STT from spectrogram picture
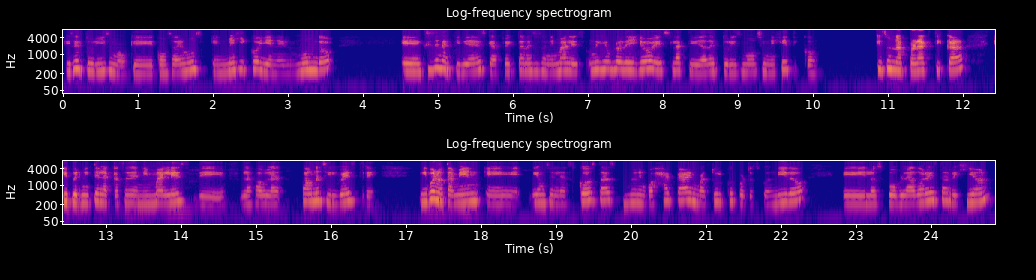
que es el turismo, que como sabemos en México y en el mundo eh, existen actividades que afectan a esos animales. Un ejemplo de ello es la actividad del turismo cinegético, que es una práctica que permite la caza de animales de la fauna, silvestre. Y bueno, también, eh, digamos, en las costas, en Oaxaca, en Huatulco y Puerto Escondido, eh, los pobladores de esta región,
